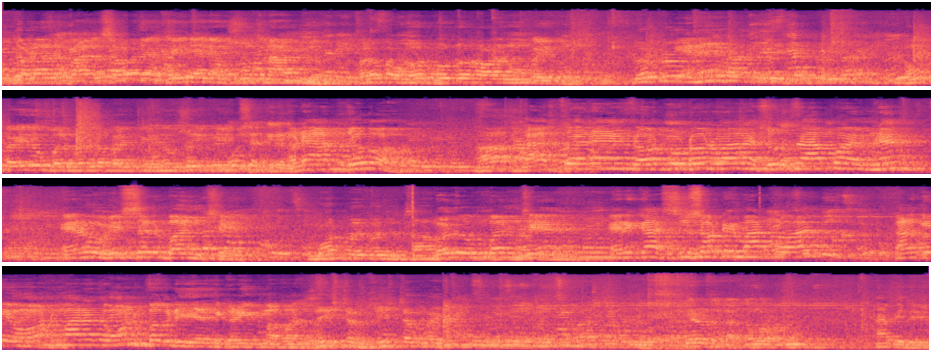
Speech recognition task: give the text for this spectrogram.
ઉકળાને કાલ સવારે થઈ જાય ને હું સૂચના આપજો બરોબર વાળાને હું કહી દઉં એને વાત કરી હું કહી દઉં બલભદ્રભાઈ કહી દઉં છું? એ અને આમ જુઓ ખાસ તો એને ડોર ટુ ડોર વાળા સૂચના આપો એમને. એનું વિસલ બંધ છે. બધું બંધ છે. એની કાંઈ સિસોટી મારતો હોય? કારણ કે હોન મારે તો હોન બગડી જાય છે ઘડીકમાં પણ સિસ્ટમ સિસ્ટમ આપી દઈએ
